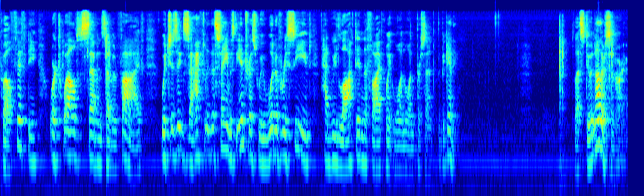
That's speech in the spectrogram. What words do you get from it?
1250 or 12775, which is exactly the same as the interest we would have received had we locked in the 5.11% at the beginning. Let's do another scenario.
